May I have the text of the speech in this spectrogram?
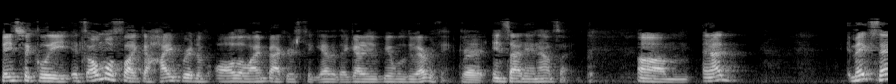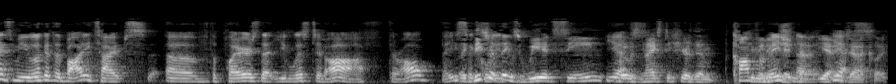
basically. It's almost like a hybrid of all the linebackers together. They got to be able to do everything, Right. inside and outside. Um, and I, it makes sense when you look at the body types of the players that you listed off. They're all basically Like these are things we had seen. Yes. It was nice to hear them confirmation of it. Yeah, yes. exactly.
